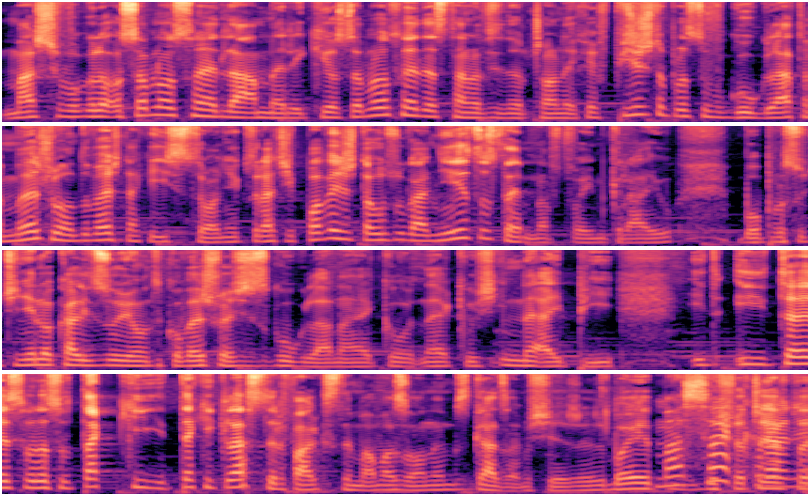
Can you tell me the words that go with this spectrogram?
Masz w ogóle osobną stronę dla Ameryki, osobną stronę dla Stanów Zjednoczonych. Jak wpiszesz to po prostu w Google, to możesz lądować na jakiejś stronie, która ci powie, że ta usługa nie jest dostępna w Twoim kraju, bo po prostu cię nie lokalizują, tylko weszłeś z Google'a na, jako, na jakieś inne IP. I, I to jest po prostu taki, taki clusterfuck z tym Amazonem, zgadzam się, że moje doświadczenia to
